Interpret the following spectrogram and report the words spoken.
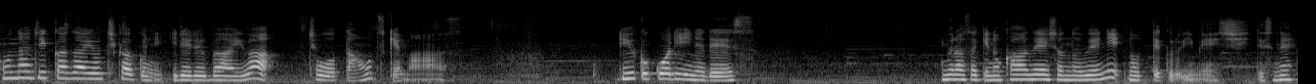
同じ花材を近くに入れる場合は長短をつけます。リュココリーネです。紫のカーネーションの上に乗ってくるイメージですね。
